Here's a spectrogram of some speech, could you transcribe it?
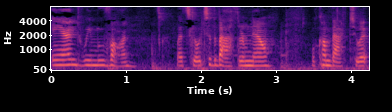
and we move on. Let's go to the bathroom now. We'll come back to it.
